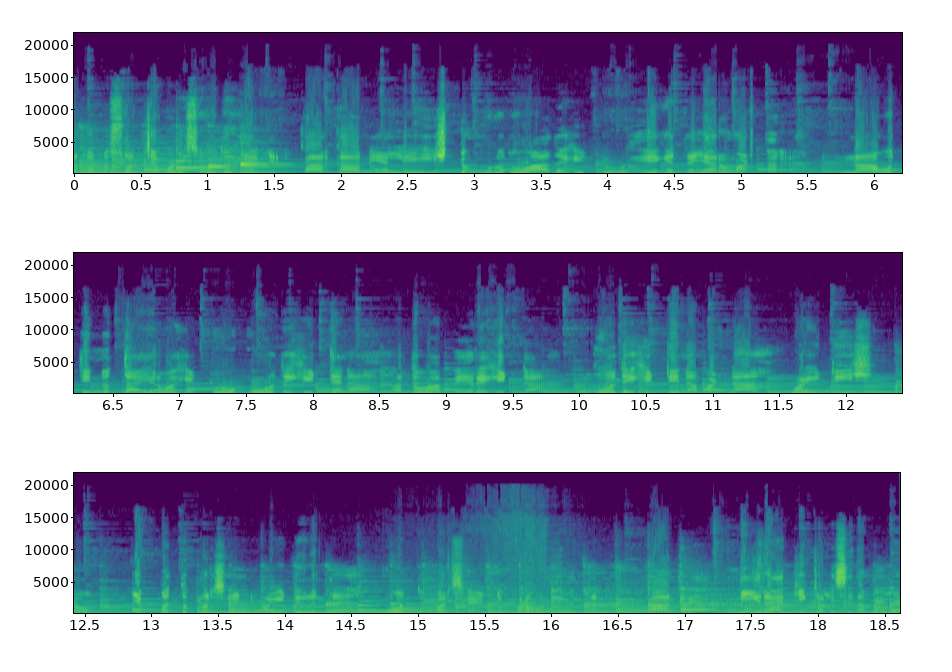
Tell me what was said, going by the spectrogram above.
ಅದನ್ನು ಸ್ವಚ್ಛಗೊಳಿಸುವುದು ಹೇಗೆ? ಕಾರ್ಖಾನೆಯಲ್ಲಿ ಇಷ್ಟು ಮೃದುವಾದ ಹಿಟ್ಟು ಹೇಗೆ ತಯಾರು ಮಾಡ್ತಾರೆ? ನಾವು ತಿನ್ನುತ್ತಾ ಇರುವ ಹಿಟ್ಟು ಗೋಧಿ ಹಿಟ್ಟಿನ ಅಥವಾ ಬೇರೆ ಹಿಟ್ಟ? ಗೋಧಿ ಹಿಟ್ಟಿನ ಬಣ್ಣ ವೈಟಿಶ್ ಬ್ರೌನ್. ಎಪ್ಪತ್ತು ಪರ್ಸೆಂಟ್ ವೈಟ್ ಇರುತ್ತೆ, ಮೂವತ್ತು ಪರ್ಸೆಂಟ್ ಬ್ರೌನ್ ಇರುತ್ತೆ. ಆದ್ರೆ ನೀರಾಕಿ ಕಲಿಸಿದ ಮೇಲೆ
